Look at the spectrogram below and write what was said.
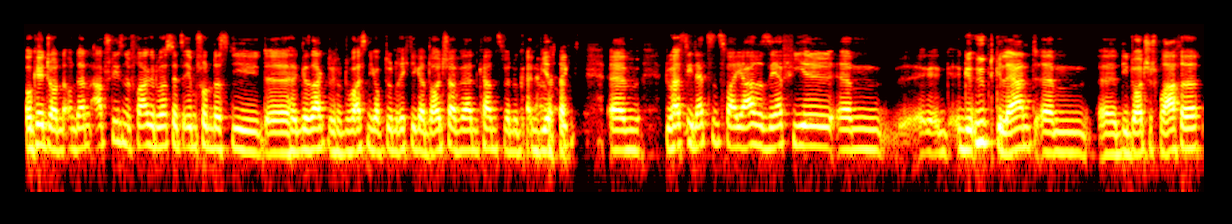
Okay, John, und dann abschließende Frage. Du hast jetzt eben schon dass die, äh, gesagt, du weißt nicht, ob du ein richtiger Deutscher werden kannst, wenn du kein Bier trinkst. Ähm, du hast die letzten zwei Jahre sehr viel ähm, äh, geübt, gelernt, ähm, äh, die deutsche Sprache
